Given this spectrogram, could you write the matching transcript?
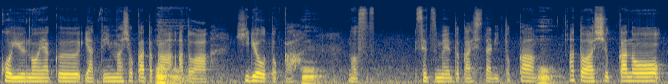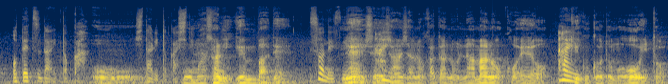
こういう農薬やってみましょうかとかあとは肥料とかの説明とかしたりとかあとは出荷のお手伝いとかしたりとかしてまさに現場で。そうですね、ね、生産者の方の生の声を聞くことも多いと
